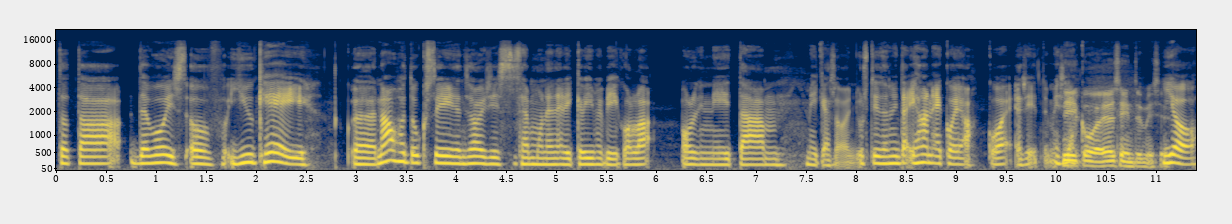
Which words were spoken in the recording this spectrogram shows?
tota, The Voice of UK nauhoituksiin. Se oli siis semmoinen, eli viime viikolla oli niitä, mikä se on, justiinsa niitä ihan ekoja koeesiintymisiä. Niin koe esiintymisiä. Joo,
